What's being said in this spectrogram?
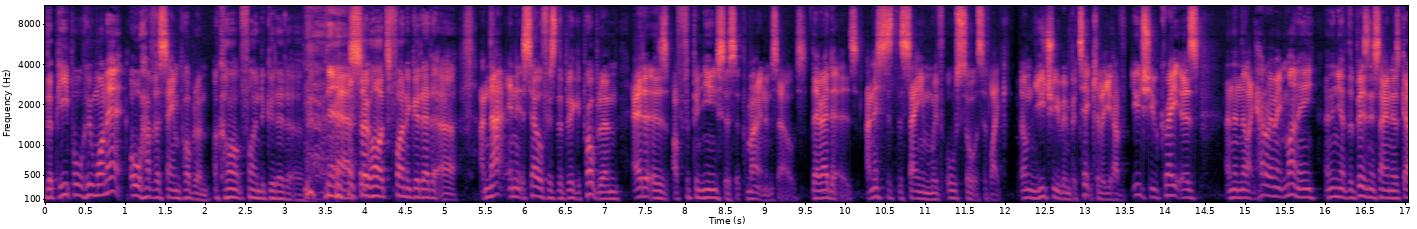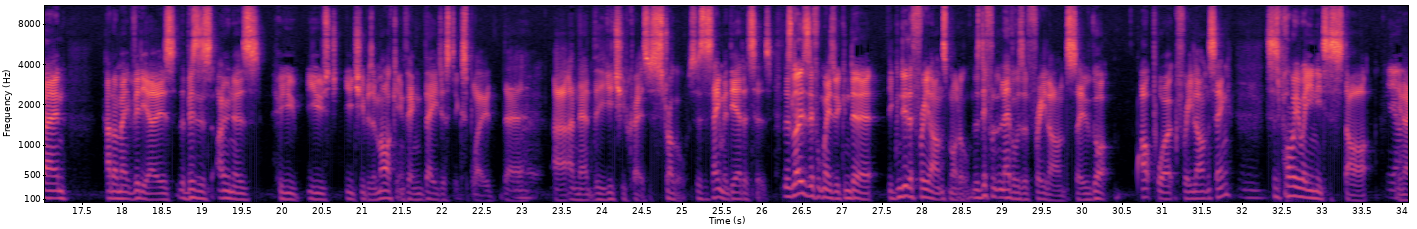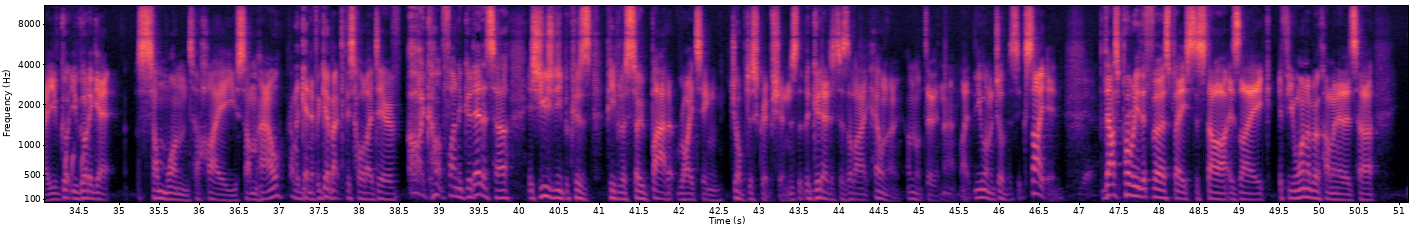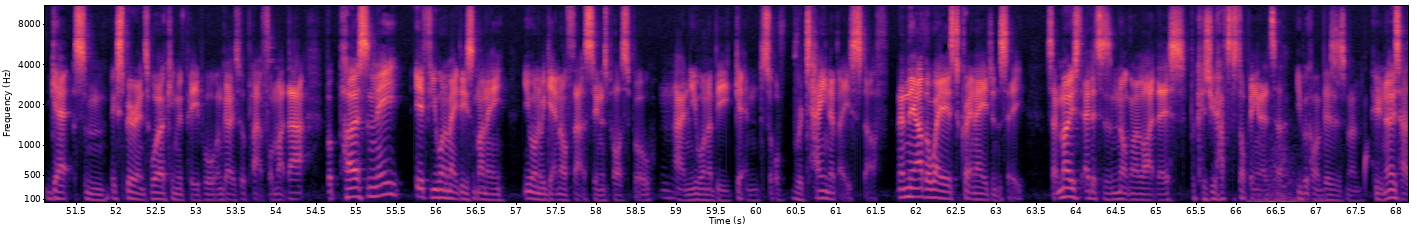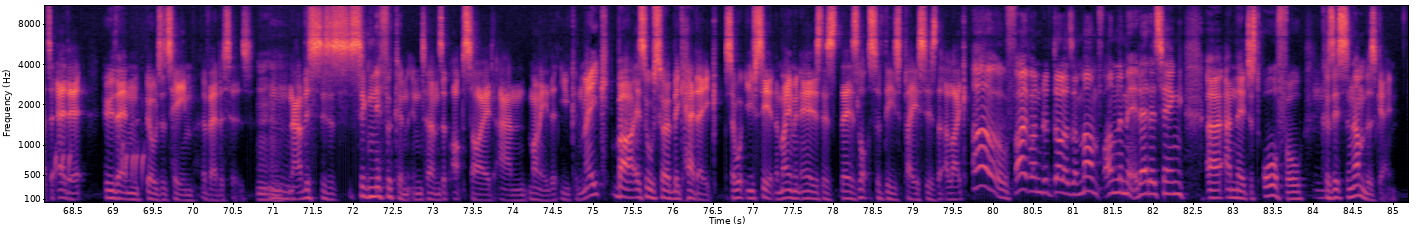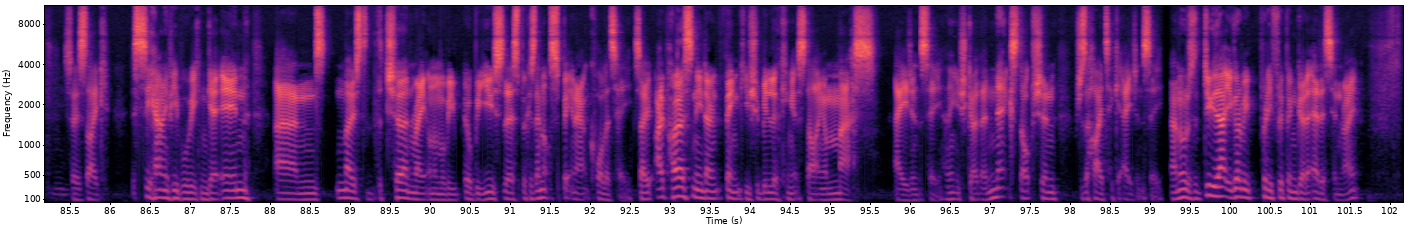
The people who want it all have the same problem. I can't find a good editor. yeah. It's so hard to find a good editor. And that in itself is the bigger problem. Editors are flipping useless at promoting themselves. They're editors. And this is the same with all sorts of like on YouTube in particular, you have YouTube creators and then they're like, how do I make money? And then you have the business owners going, how do I make videos? The business owners who use YouTube as a marketing thing, they just explode there. Uh, and then the YouTube creators just struggle. So it's the same with the editors. There's loads of different ways we can do it. You can do the freelance model. There's different levels of freelance. So you've got Upwork freelancing. This is probably where you need to start. You know, you've got you've got to get someone to hire you somehow. And again, if we go back to this whole idea of, oh, I can't find a good editor, it's usually because people are so bad at writing job descriptions that the good editors are like, hell no, I'm not doing that. Like, you want a job that's exciting. But that's probably the first place to start is like, if you want to become an editor, get some experience working with people and go to a platform like that. But personally, if you want to make decent money, you want to be getting off that as soon as possible mm-hmm. and you want to be getting sort of retainer based stuff. Then the other way is to create an agency. So most editors are not going to like this because you have to stop being an editor. You become a businessman who knows how to edit, who then builds a team of editors. Mm-hmm. Mm. Now, this is significant in terms of upside and money that you can make, but it's also a big headache. So what you see at the moment is there's there's lots of these places that are like, oh, five hundred dollars a month, unlimited editing, uh, and they're just awful mm. because it's a numbers game. So it's like see how many people we can get in and most of the churn rate on them will be it'll be useless because they're not spitting out quality. So I personally don't think you should be looking at starting a mass agency. I think you should go to the next option, which is a high ticket agency. And in order to do that, you've got to be pretty flipping good at editing, right?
